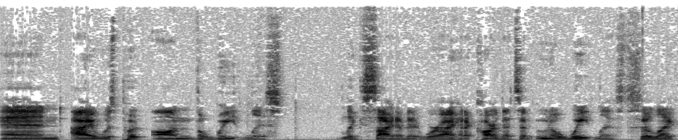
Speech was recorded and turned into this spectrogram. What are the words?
and I was put on the wait list like side of it, where I had a card that said Uno wait list. So like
